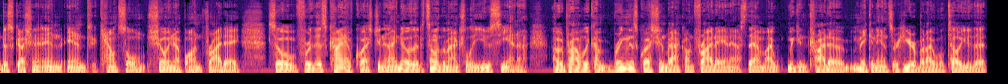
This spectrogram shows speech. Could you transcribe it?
discussion and and council showing up on Friday. So for this kind of question, and I know that some of them actually use Sienna, I would probably come bring this question back on Friday and ask them. I we can try to make an answer here, but I will tell you that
